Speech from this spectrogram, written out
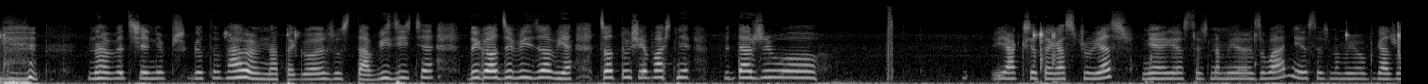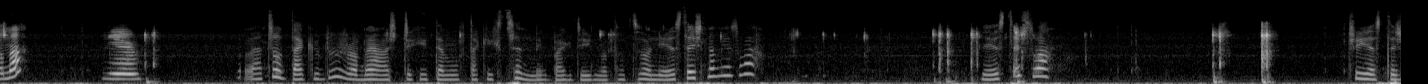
Nawet się nie przygotowałem na tego oszusta. Widzicie, drodzy widzowie, co tu się właśnie wydarzyło? Jak się teraz czujesz? Nie jesteś na mnie zła? Nie jesteś na mnie obrażona? nie. A co, tak dużo miałaś tych itemów takich cennych bardziej, no to co, nie jesteś na mnie zła? Nie jesteś zła? Czy jesteś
